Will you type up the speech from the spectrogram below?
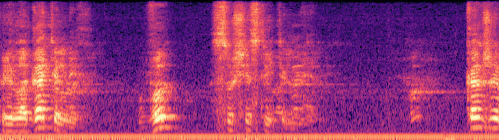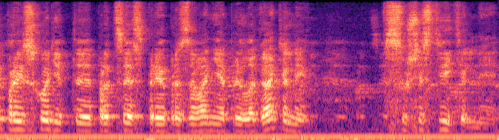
прилагательных в существительные. Как же происходит э, процесс преобразования прилагательных в существительные?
